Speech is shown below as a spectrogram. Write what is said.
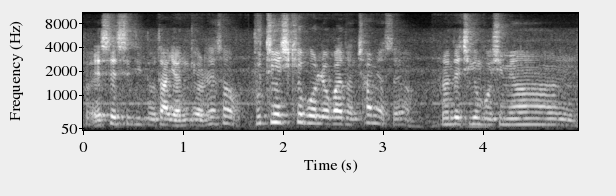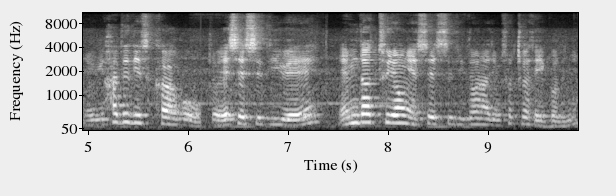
저 SSD도 다 연결해서 부팅을 시켜보려고 하던 참이었어요. 그런데 지금 보시면 여기 하드디스크하고 저 SSD 외에 M.2형 SSD도 하나 지금 설치가 되어 있거든요.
